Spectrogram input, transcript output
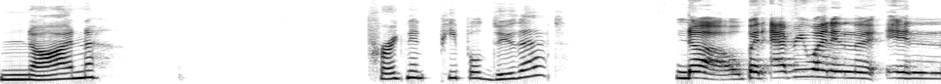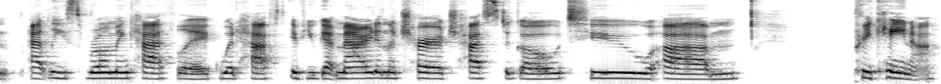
non pregnant people do that? No, but everyone in the in at least Roman Catholic would have if you get married in the church has to go to um Pre-Cana.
